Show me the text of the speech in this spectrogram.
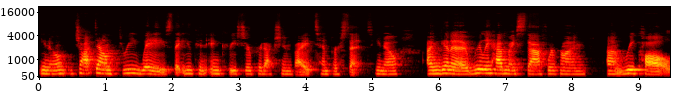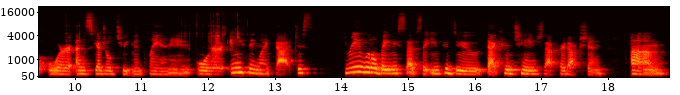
You know, jot down three ways that you can increase your production by 10%. You know, I'm going to really have my staff work on um, recall or unscheduled treatment planning or anything like that. Just three little baby steps that you could do that could change that production. Um,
